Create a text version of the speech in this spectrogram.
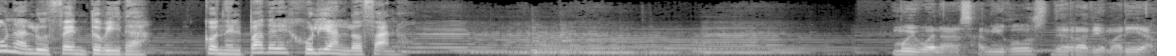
Una luz en tu vida con el Padre Julián Lozano. Muy buenas amigos de Radio María.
